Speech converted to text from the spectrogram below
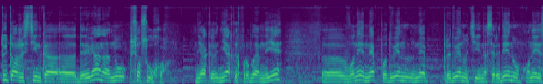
Тут теж стінка е, дерев'яна, ну все сухо. Ніяких, ніяких проблем не є. Е, Вони не, подвину, не придвинуті на середину, вони з-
